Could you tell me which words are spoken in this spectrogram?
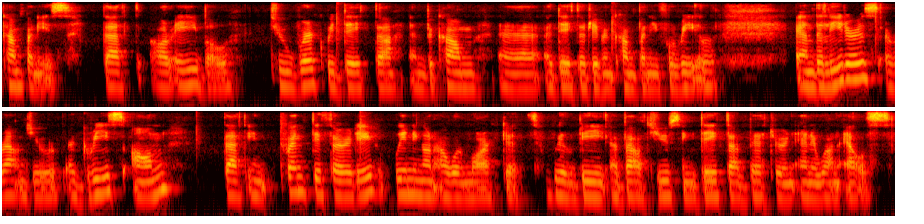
companies that are able to work with data and become uh, a data driven company for real. And the leaders around Europe agrees on that in 2030 winning on our market will be about using data better than anyone else.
